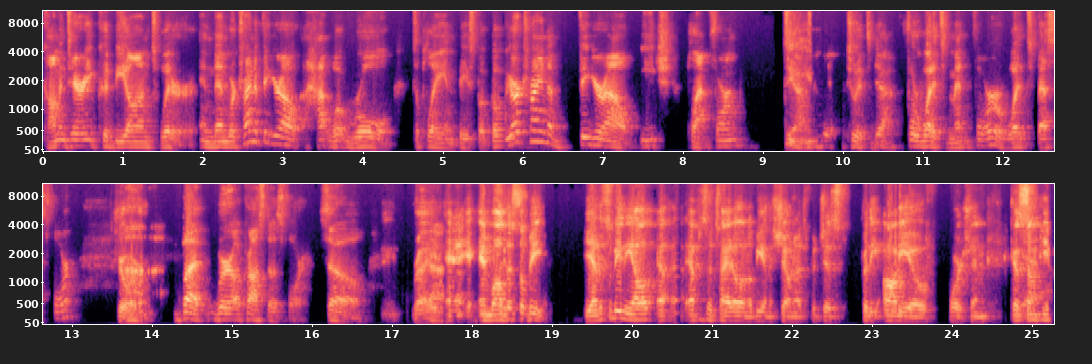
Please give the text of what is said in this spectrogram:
commentary could be on Twitter. And then we're trying to figure out how, what role to play in Facebook. But we are trying to figure out each platform to Yeah. use it to its Yeah. for what it's meant for or what it's best for. Sure. Uh, but we're across those four. So Right. Uh, and, and while this will be, yeah, this will be in the uh, episode title and it'll be in the show notes, but just for the audio portion, because some people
